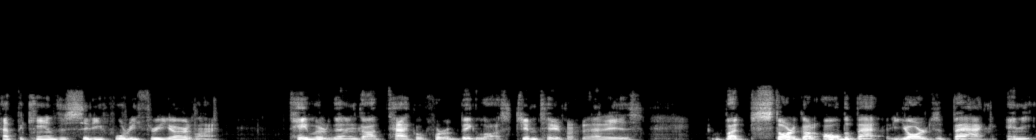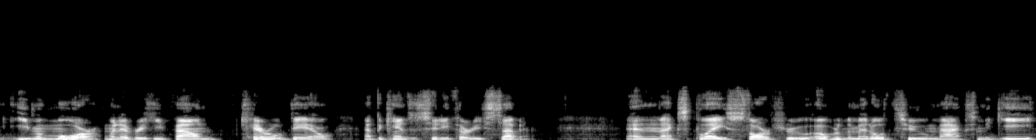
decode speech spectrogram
at the Kansas City 43 yard line. Taylor then got tackled for a big loss, Jim Taylor, that is, but Starr got all the back, yards back and even more whenever he found Carroll Dale at the Kansas City 37. And the next play, Starr threw over the middle to Max McGee,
